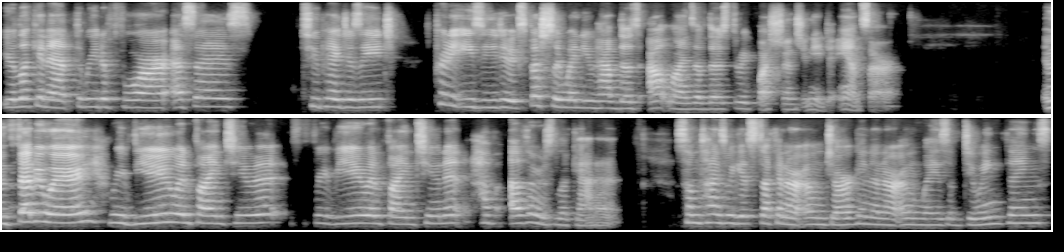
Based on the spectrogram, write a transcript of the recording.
you're looking at three to four essays, two pages each. Pretty easy to do, especially when you have those outlines of those three questions you need to answer. In February, review and fine tune it, review and fine tune it, have others look at it. Sometimes we get stuck in our own jargon and our own ways of doing things.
